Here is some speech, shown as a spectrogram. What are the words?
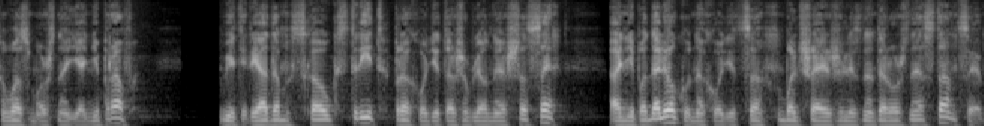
возможно, я не прав. Ведь рядом с Хаук-стрит проходит оживленное шоссе, а неподалеку находится большая железнодорожная станция,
